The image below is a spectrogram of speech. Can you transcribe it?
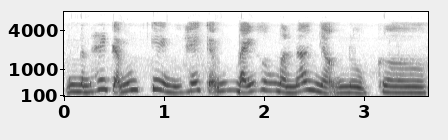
mình thấy cảm cái mình thấy cảm bản thân mình nó nhận được uh,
